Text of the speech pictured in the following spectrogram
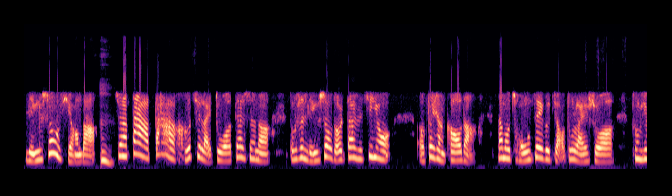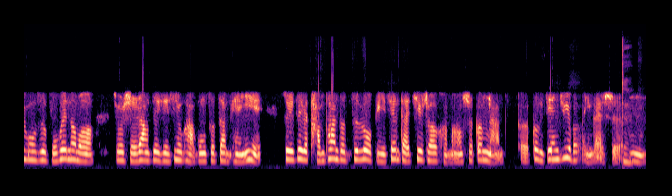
零售型的，嗯，虽然大大合起来多，但是呢都是零售，都是但是信用呃非常高的。那么从这个角度来说，通讯公司不会那么就是让这些信用卡公司占便宜，所以这个谈判的之路比现代汽车可能是更难，呃更艰巨吧，应该是，嗯。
